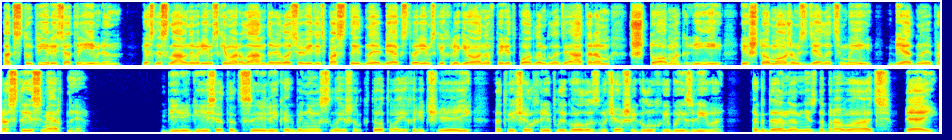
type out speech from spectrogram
отступились от римлян, если славным римским орлам довелось увидеть постыдное бегство римских легионов перед подлым гладиатором, что могли и что можем сделать мы, бедные простые смертные? «Берегись от цели, как бы не услышал кто твоих речей», — отвечал хриплый голос, звучавший глухо и боязливо. «Тогда нам не сдобровать». «Эй,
